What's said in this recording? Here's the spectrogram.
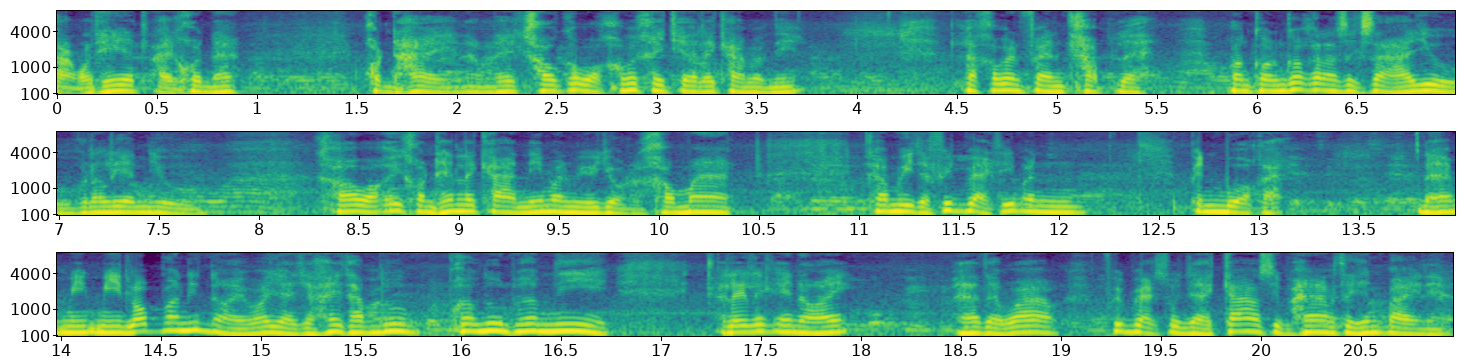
ต่างประเทศหลายคนนะคนไทยนะเทศเขาก็บอกเขาไม่เคยเจอรายการแบบนี้ แล้วเขาเป็นแฟนคลับเลย บางคนก็กำลังศึกษาอยู่กำลังเรียนอยู่เขาบอกไอ้คอนเทนต์รายการนี้มันมีประโยชน์กับเขามากก็มีแต่ฟีดแบ็กที่มันเป็นบวกอะนะมีมีลบบ้างนิดหน่อยว่าอยากจะให้ทำนู่นเพิ่มนู่นเพิ่มนี่เล็กๆน้อยๆนะแต่ว่าฟีดแบ็กส่วนใหญ่ 95%ขึ้นไปเนี่ย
